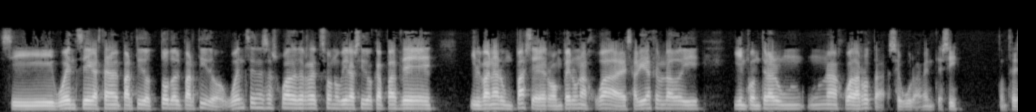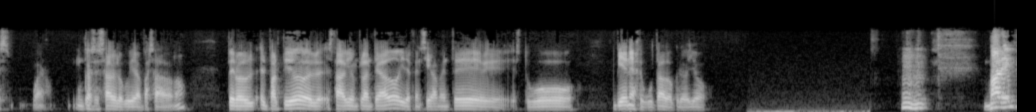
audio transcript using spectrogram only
si Wentz llega a estar en el partido todo el partido, Wentz en esas jugadas de red zone hubiera sido capaz de hilvanar un pase, romper una jugada, salir hacia un lado y, encontrar una jugada rota, seguramente sí. Entonces, bueno, nunca se sabe lo que hubiera pasado, ¿no? Pero el, partido estaba bien planteado y defensivamente estuvo bien ejecutado, creo yo. Vale,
